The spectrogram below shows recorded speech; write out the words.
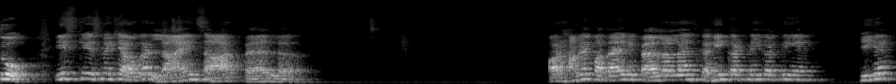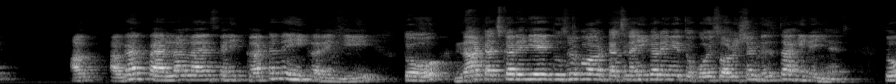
तो इस केस में क्या होगा? लाइंस आर पैरेलल और हमें पता है कि पैरेलल लाइंस कहीं कट नहीं करती हैं। ठीक है? अब, अगर पैरेलल लाइंस कहीं कट नहीं करेंगी तो ना टच करेंगे एक दूसरे को और टच नहीं करेंगे तो कोई सॉल्यूशन मिलता ही नहीं है। तो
